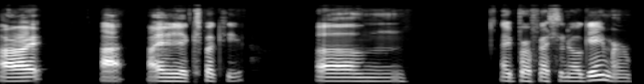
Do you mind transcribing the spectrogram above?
All right, I I expect you. Um, a professional gamer.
